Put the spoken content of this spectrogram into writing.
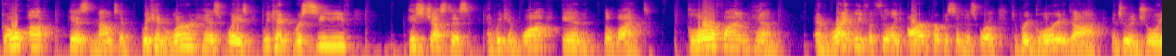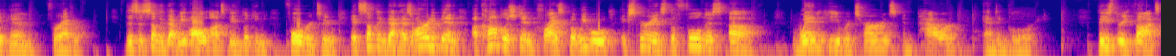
go up His mountain, we can learn His ways, we can receive His justice, and we can walk in the light, glorifying Him and rightly fulfilling our purpose in this world to bring glory to God and to enjoy Him forever. This is something that we all ought to be looking forward to. It's something that has already been accomplished in Christ, but we will experience the fullness of when he returns in power and in glory. These three thoughts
